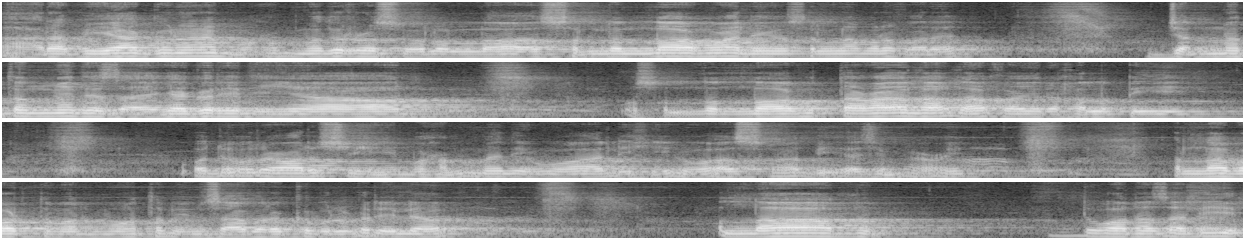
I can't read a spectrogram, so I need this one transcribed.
আরবিয়া গুণার মোহাম্মদুর রসুল্লাহ সাল্লাহ আলাইসাল্লামর পরে জন্নতন মেয়েদের জায়গা করে দিয়ান وصلى الله تعالى على خير خلقه ونور عرشه محمد وآله وأصحابه أجمعين আল্লাহ বর্তমান মহতামিম সাহাবার কবুল করিল আল্লাহ দোয়া নাজালির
